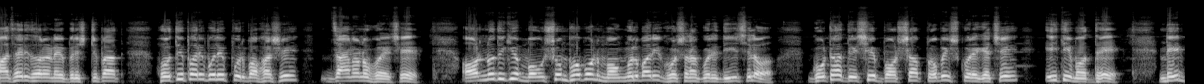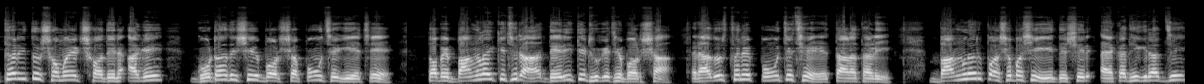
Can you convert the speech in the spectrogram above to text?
মাঝারি ধরনের বৃষ্টিপাত হতে পারে বলে পূর্বাভাসে জানানো হয়েছে। অন্যদিকে মৌসুম ভবন মঙ্গলবারই ঘোষণা করে দিয়েছিল, গোটা দেশে বর্ষা প্রবেশ করে গেছে ইতিমধ্যে। নির্ধারিত সময়ের ছদিন আগে গোটা দেশে বর্ষা পৌঁছে গিয়েছে। তবে বাংলায় কিছুটা দেরিতে ঢুকেছে বর্ষা। রাজস্থানে পৌঁছেছে তাড়াতাড়ি। বাংলার পাশাপাশি দেশের একাধিক রাজ্যে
